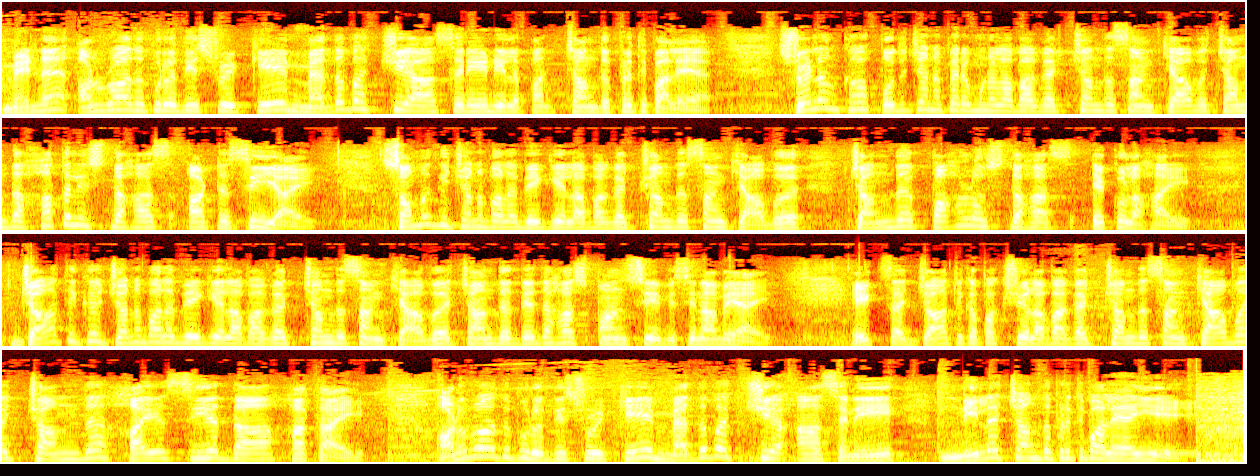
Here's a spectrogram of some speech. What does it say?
මෙන්න අනුරාධපුර දිස්ත්‍රික්කයේ මැදවච්චි ආසනයේ නිල ඡන්ද ප්‍රතිඵලය. ශ්‍රී ලංකා පොදුජන පෙරමුණ ලබාගත් ඡන්ද සංඛ්‍යාව ඡන්ද 40800යි. සමගි ජනබලවේගය ලබාගත් ඡන්ද සංඛ්‍යාව ඡන්ද 15011යි. ජාතික ජනබලවේගය ලබාගත් ඡන්ද සංඛ්‍යාව ඡන්ද 2529යි. එක්සත් ජාතික පක්ෂය ලබාගත් ඡන්ද සංඛ්‍යාව ඡන්ද 617යි. අනුරාධපුර දිස්ත්‍රික්කයේ මැදවච්චිය ආසනයේ නිල ඡන්ද ප්‍රතිඵලයයි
